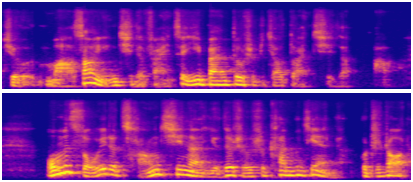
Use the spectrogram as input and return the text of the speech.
就马上引起的反应，这一般都是比较短期的啊。我们所谓的长期呢，有的时候是看不见的、不知道的，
